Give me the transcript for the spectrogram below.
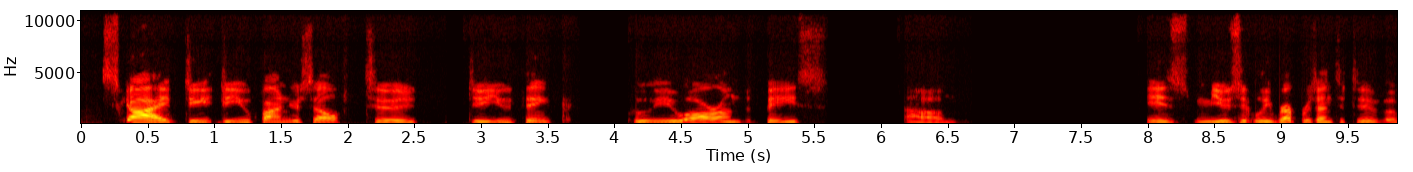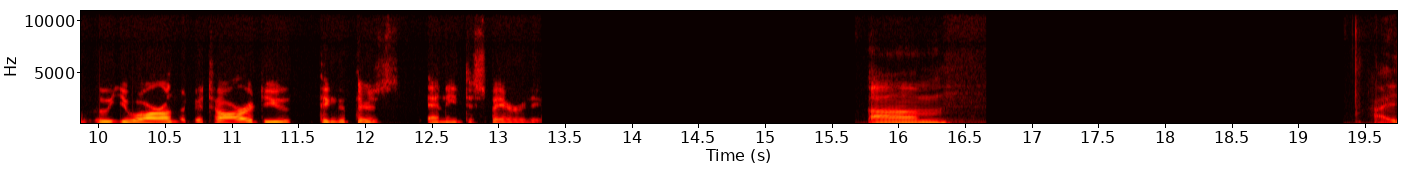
Sky, do you, do you find yourself to do you think who you are on the bass um, is musically representative of who you are on the guitar, or do you think that there's any disparity? Um, I,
